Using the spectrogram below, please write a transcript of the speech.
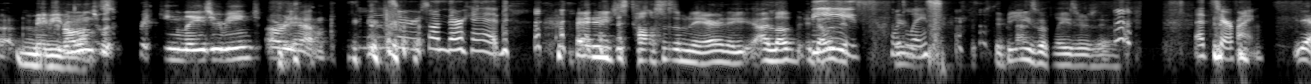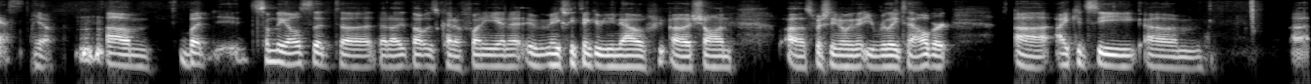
uh, maybe Drones months. with freaking laser beams already have them. lasers on their head. and he just tosses them in the air. And they, I love that was. Bees with lasers. the bees with lasers. yeah. That's terrifying. Yes. Yeah. Mhm. Um, but something else that uh, that I thought was kind of funny, and it, it makes me think of you now, uh, Sean, uh, especially knowing that you relate to Albert. Uh, I could see um, uh,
